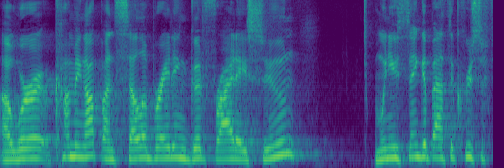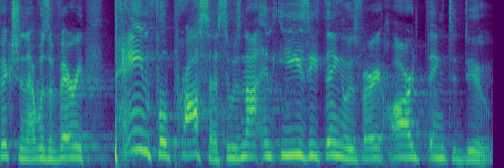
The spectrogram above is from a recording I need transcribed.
uh, we're coming up on celebrating Good Friday soon. When you think about the crucifixion, that was a very painful process. It was not an easy thing, it was a very hard thing to do.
